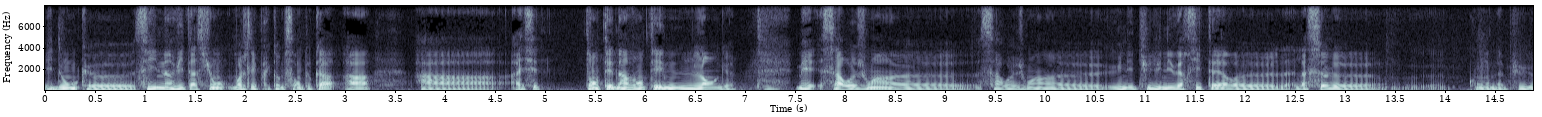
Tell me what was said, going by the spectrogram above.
Et donc, euh, c'est une invitation, moi je l'ai pris comme ça en tout cas, à, à, à essayer de tenter d'inventer une langue. Mais ça rejoint, euh, ça rejoint euh, une étude universitaire, euh, la seule qu'on a pu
